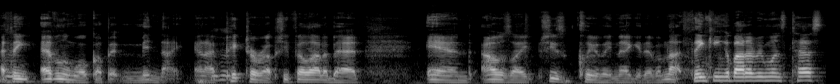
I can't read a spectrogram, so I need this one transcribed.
I think Evelyn woke up at midnight, and Mm-hmm. I picked her up. She fell out of bed, and I was like, she's clearly negative. I'm not thinking about everyone's test,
